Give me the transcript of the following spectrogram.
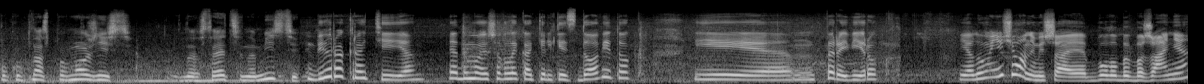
покупна спроможність залишається на місці. Бюрократія. Я думаю, що велика кількість довідок і е, перевірок. Я думаю, нічого не мішає. Було би бажання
